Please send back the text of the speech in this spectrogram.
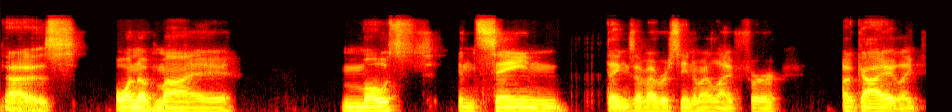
that is one of my most insane things I've ever seen in my life for a guy like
